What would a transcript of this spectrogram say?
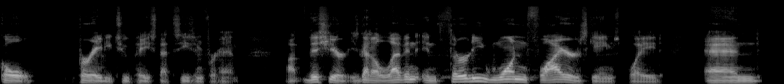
goal per 82 pace that season for him. Uh, this year, he's got 11 in 31 Flyers games played, and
